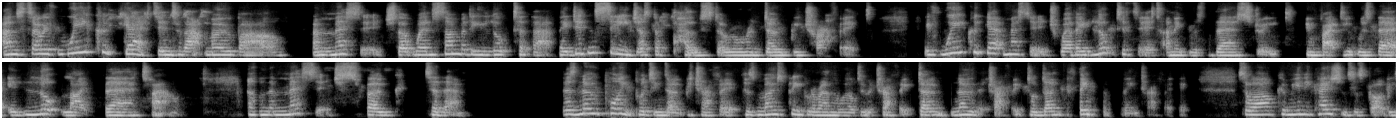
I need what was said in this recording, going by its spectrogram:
And so, if we could get into that mobile a message that when somebody looked at that, they didn't see just a poster or a don't be trafficked. If we could get a message where they looked at it and it was their street, in fact, it was there, it looked like their town, and the message spoke to them, there's no point putting don't be trafficked because most people around the world who are trafficked don't know they're trafficked or don't think they're being trafficked. So our communications has got to be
